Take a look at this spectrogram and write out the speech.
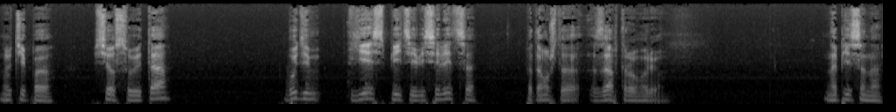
Ну, типа, все суета, будем есть, пить и веселиться, потому что завтра умрем. Написано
